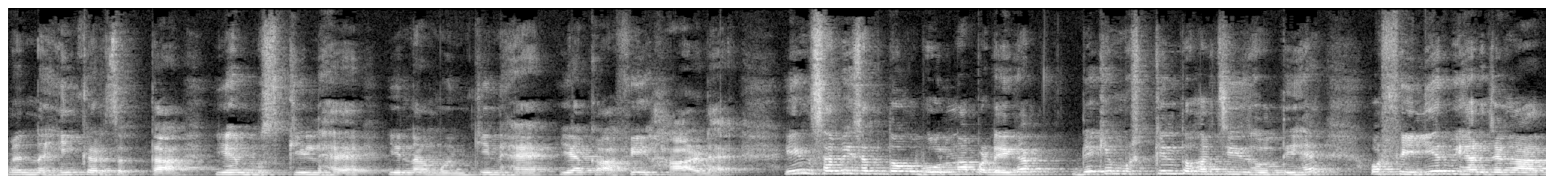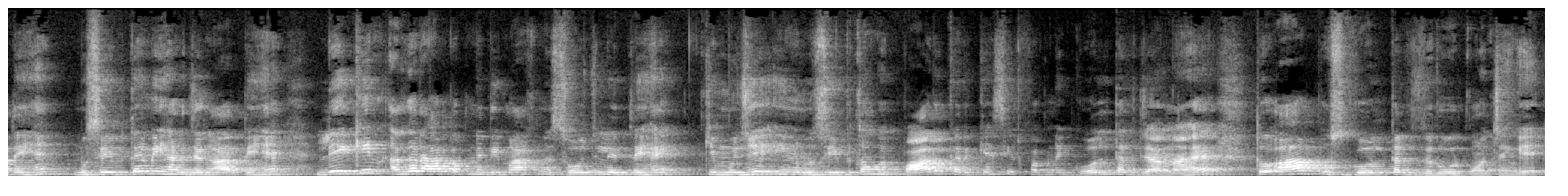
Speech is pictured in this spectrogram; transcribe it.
मैं नहीं कर सकता। यह मुश्किल है ये नामुमकिन है या काफ़ी हार्ड है। इन सभी शब्दों को भूलना पड़ेगा। देखिए, मुश्किल तो हर चीज़ होती है और फेलियर भी हर जगह आते हैं, मुसीबतें भी हर जगह आती हैं। लेकिन अगर आप अपने दिमाग में सोच लेते हैं कि मुझे इन मुसीबतों को पार करके सिर्फ़ अपने गोल तक जाना है तो आप उस गोल तक ज़रूर पहुँचेंगे।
